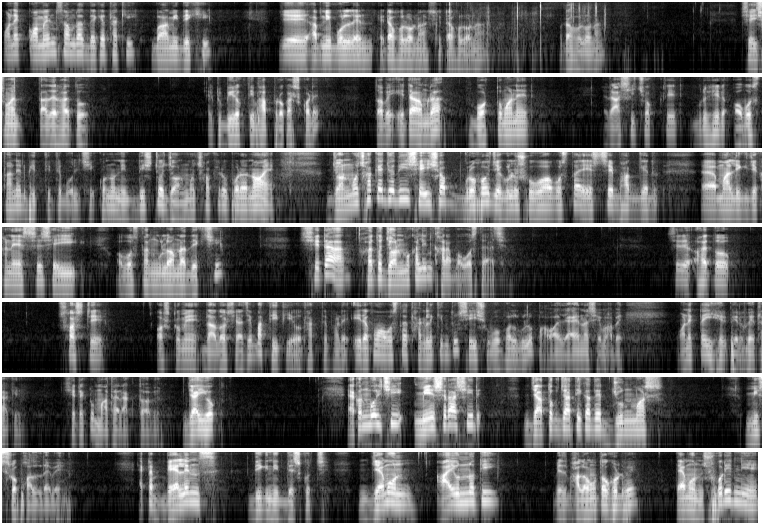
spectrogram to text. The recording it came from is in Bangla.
অনেক কমেন্টস আমরা দেখে থাকি বা আমি দেখি যে আপনি বললেন, এটা হলো না, সেটা হলো না, ওটা হলো না। সেই সময় তাদের হয়তো একটু বিরক্তি ভাব প্রকাশ করে। তবে এটা আমরা বর্তমানের রাশিচক্রের গ্রহের অবস্থানের ভিত্তিতে বলছি। কোনো নির্দিষ্ট জন্মছকের উপরে নয়। জন্মছকে যদি সেই সব গ্রহ যেগুলো শুভ অবস্থায় এসছে, ভাগ্যের মালিক যেখানে এসছে, সেই অবস্থানগুলো আমরা দেখছি, সেটা হয়তো জন্মকালীন খারাপ অবস্থায় আছে। সে হয়তো ষষ্ঠে অষ্টমে, দ্বাদশে আছে বা তৃতীয়ও থাকতে পারে। এরকম অবস্থায় থাকলে কিন্তু সেই শুভ ফলগুলো পাওয়া যায় না সেভাবে। অনেকটাই হেরফের হয়ে থাকে। সেটা একটু মাথায় রাখতে হবে। যাই হোক, এখন বলছি মেষ রাশির জাতক জাতিকাদের জুন মাস মিশ্র ফল দেবে। একটা ব্যালেন্স দিক নির্দেশ করছে। যেমন আয় উন্নতি বেশ ভালো মতো ঘটবে, তেমন শরীর নিয়ে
